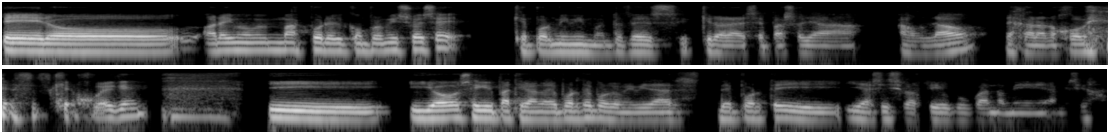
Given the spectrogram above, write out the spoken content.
pero ahora mismo más por el compromiso ese que por mí mismo. Entonces quiero dar ese paso ya a un lado, dejar a los jóvenes que jueguen y, yo seguir practicando deporte porque mi vida es deporte y, así se lo estoy ocupando a, mi, a mis hijas.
